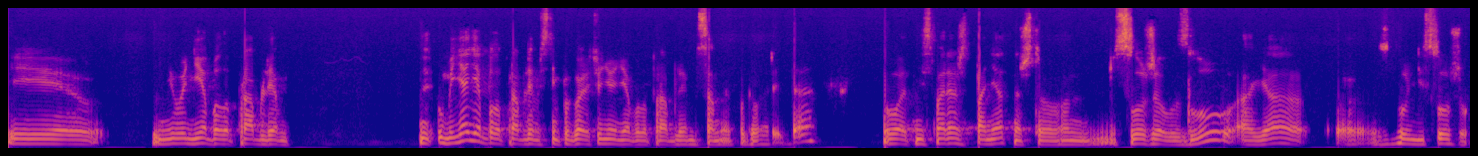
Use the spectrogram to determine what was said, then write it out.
и у него не было проблем. У меня не было проблем с ним поговорить, у него не было проблем со мной поговорить, да. Вот, несмотря же понятно, что он служил злу, а я э, злу не служу.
